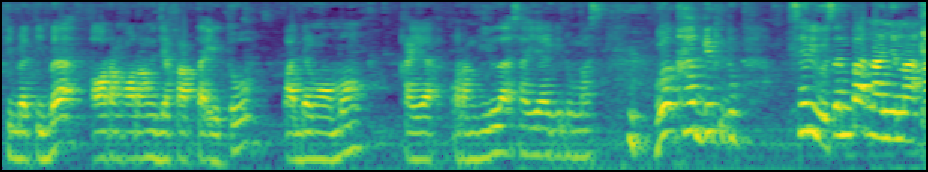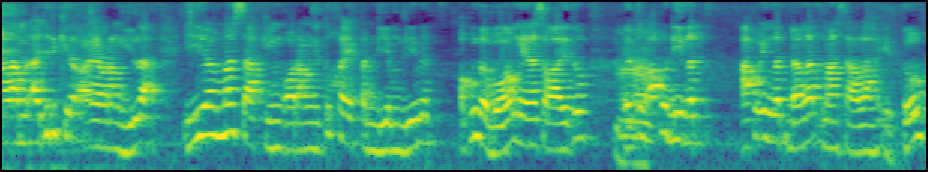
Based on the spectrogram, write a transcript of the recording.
tiba-tiba orang-orang Jakarta itu pada ngomong kayak orang gila saya gitu mas. Gue kaget gitu seriusan pak nanya na- alamat aja dikira kayak orang gila. Iya mas saking orang itu kayak pendiam diam aku nggak bohong ya soal itu. Itu aku diinget aku inget banget masalah itu.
